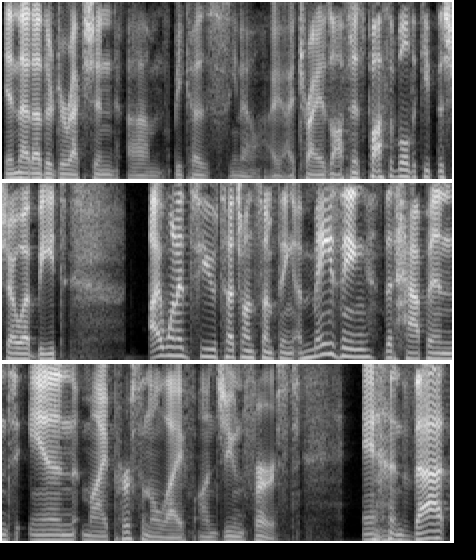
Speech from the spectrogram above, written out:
in that other direction um, because you know I, I try as often as possible to keep the show upbeat. I wanted to touch on something amazing that happened in my personal life on June 1st. And that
